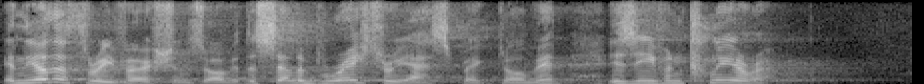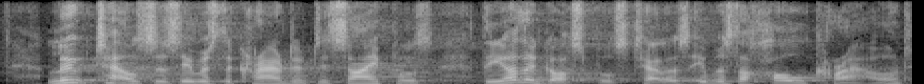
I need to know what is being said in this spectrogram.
In the other three versions of it, the celebratory aspect of it is even clearer. Luke tells us it was the crowd of disciples. The other Gospels tell us it was the whole crowd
